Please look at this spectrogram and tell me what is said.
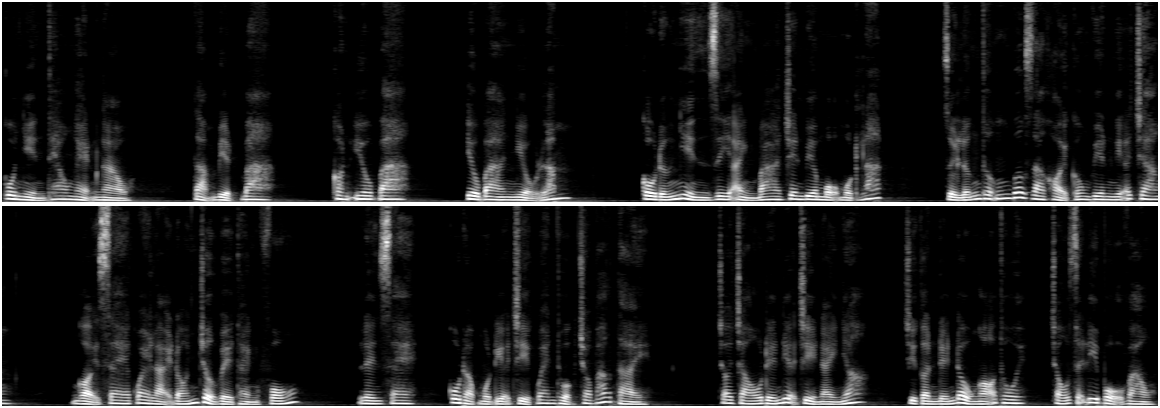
Cô nhìn theo nghẹn ngào. Tạm biệt ba. Con yêu ba. Yêu ba nhiều lắm. Cô đứng nhìn di ảnh ba trên bia mộ một lát, Rồi lững thững bước ra khỏi công viên Nghĩa Trang. Gọi xe quay lại đón trở về thành phố. Lên xe Cô đọc một địa chỉ quen thuộc cho bác Tài. Cho cháu đến địa chỉ này nhé Chỉ cần đến đầu ngõ thôi, Cháu sẽ đi bộ vào.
